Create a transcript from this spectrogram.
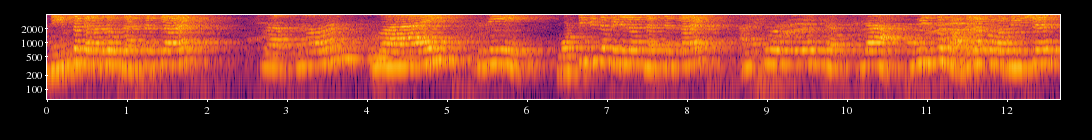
Name the colors of national flag. Saffron. White. Green. What is in the middle of national flag? Ashoka Chakra. Who is the father of our nation?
